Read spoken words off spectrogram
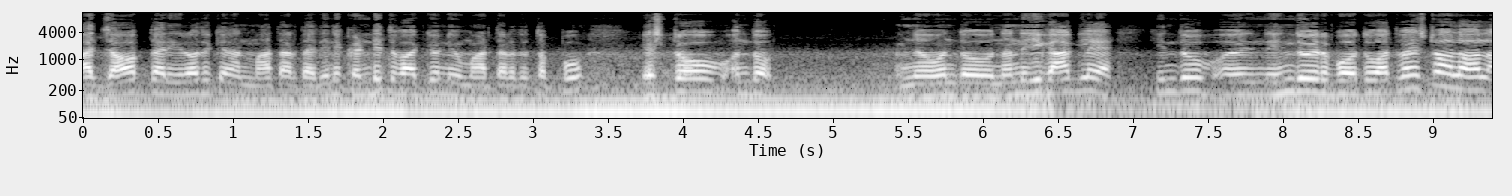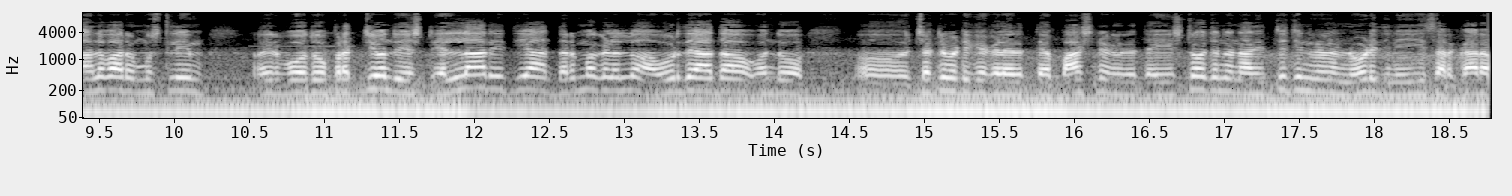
ಆ ಜವಾಬ್ದಾರಿ ಇರೋದಕ್ಕೆ ನಾನು ಮಾತಾಡ್ತಾ ಇದ್ದೀನಿ. ಖಂಡಿತವಾಗಿಯೂ ನೀವು ಮಾತಾಡೋದು ತಪ್ಪು. ಎಷ್ಟೋ ಒಂದು ಒಂದು, ನನ್ನ ಈಗಾಗಲೇ ಹಿಂದೂ ಹಿಂದೂ ಇರ್ಬೋದು ಅಥವಾ ಎಷ್ಟೋ ಹಲ- ಹಲ- ಹಲವಾರು ಮುಸ್ಲಿಂ ಇರ್ಬೋದು, ಪ್ರತಿಯೊಂದು ಎಷ್ಟು ಎಲ್ಲಾ ರೀತಿಯ ಧರ್ಮಗಳಲ್ಲೂ ಅವ್ರದೇ ಆದ ಒಂದು ಚಟುವಟಿಕೆಗಳಿರುತ್ತೆ, ಭಾಷಣಗಳಿರುತ್ತೆ. ಎಷ್ಟೋ ಜನ ನಾನು ಇತ್ತೀಚಿನ ದಿನಗಳಲ್ಲಿ ನೋಡಿದ್ದೀನಿ, ಈ ಸರ್ಕಾರ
